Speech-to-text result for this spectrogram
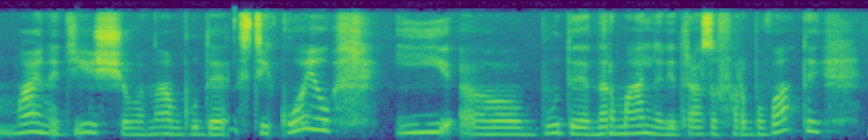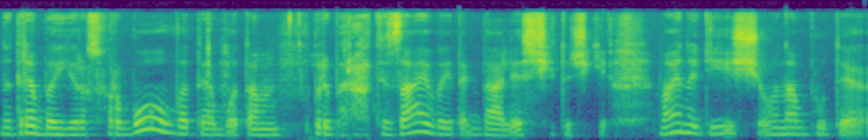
Маю надію, що вона буде стійкою і е, буде нормально відразу фарбувати. Не треба її розфарбовувати або там прибирати зайве і так далі з щіточки. Маю надію, що вона буде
